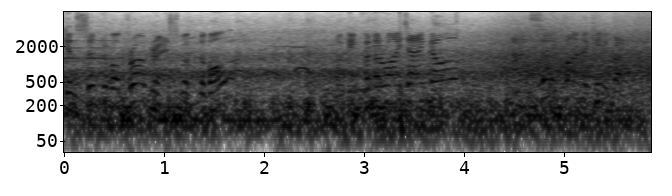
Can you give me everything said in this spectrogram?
Considerable progress with the ball. Looking for the right angle. And saved by the keeper.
